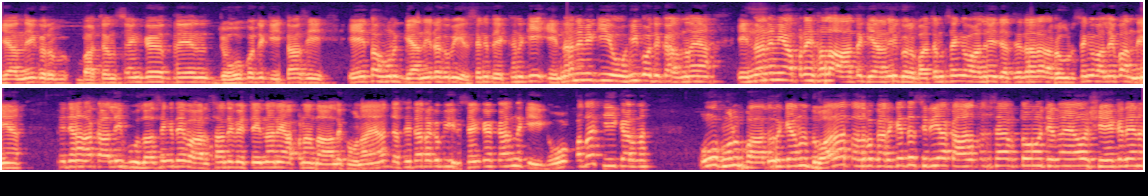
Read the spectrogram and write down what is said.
ਗਿਆਨੀ ਗੁਰਬਚਨ ਸਿੰਘ ਦੇ ਜੋ ਕੁਝ ਕੀਤਾ ਸੀ, ਇਹ ਤਾਂ ਹੁਣ ਗਿਆਨੀ ਰਘਵੀਰ ਸਿੰਘ ਦੇਖਣ ਕਿ ਇਹਨਾਂ ਨੇ ਵੀ ਕੀ ਉਹੀ ਕੁਝ ਕਰਨਾ ਆ। ਇਹਨਾਂ ਨੇ ਵੀ ਆਪਣੇ ਹਾਲਾਤ ਗਿਆਨੀ ਗੁਰਬਚਨ ਸਿੰਘ ਵਾਲੇ, ਜਥੇਦਾਰ ਅਰੂਰ ਸਿੰਘ ਵਾਲੇ ਬਣਨੇ ਆ। ਤੇ ਜਾਂ ਅਕਾਲੀ ਫੂਲਾ ਸਿੰਘ ਦੇ ਵਾਰਸਾਂ ਦੇ ਵਿੱਚ ਇਹਨਾਂ ਨੇ ਆਪਣਾ ਨਾਂ ਲਿਖਾਉਣਾ ਆ, ਜਥੇਦਾਰ ਰਘਵੀਰ ਸਿੰਘ ਕਰਨ ਕੀ? ਉਹ ਪਤਾ ਕੀ ਕਰਨ? ਉਹ ਹੁਣ ਬਾਦਲ ਕਿਆਂ ਨੂੰ ਦੁਬਾਰਾ ਤਲਬ ਕਰਕੇ ਤੇ ਸ੍ਰੀ ਅਕਾਲ ਤਖਤ ਸਾਹਿਬ ਤੋਂ ਜਿਹੜਾ ਆ ਉਹ ਛੇਕ ਦੇਣ,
